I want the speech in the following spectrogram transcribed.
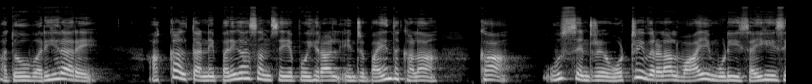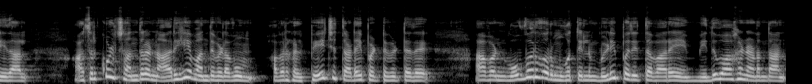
அதோ வருகிறாரே. அக்காள் தன்னை பரிகாசம் செய்யப் போகிறாள் என்று பயந்த கலா கா உஸ் என்று ஒற்றை விரலால் வாயை மூடி சைகை செய்தாள். அதற்குள் சந்திரன் அருகே வந்துவிடவும் அவர்கள் பேச்சு தடைப்பட்டு விட்டது அவன் ஒவ்வொருவர் முகத்திலும் விழிப்பதித்தவாறே மெதுவாக நடந்தான்.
